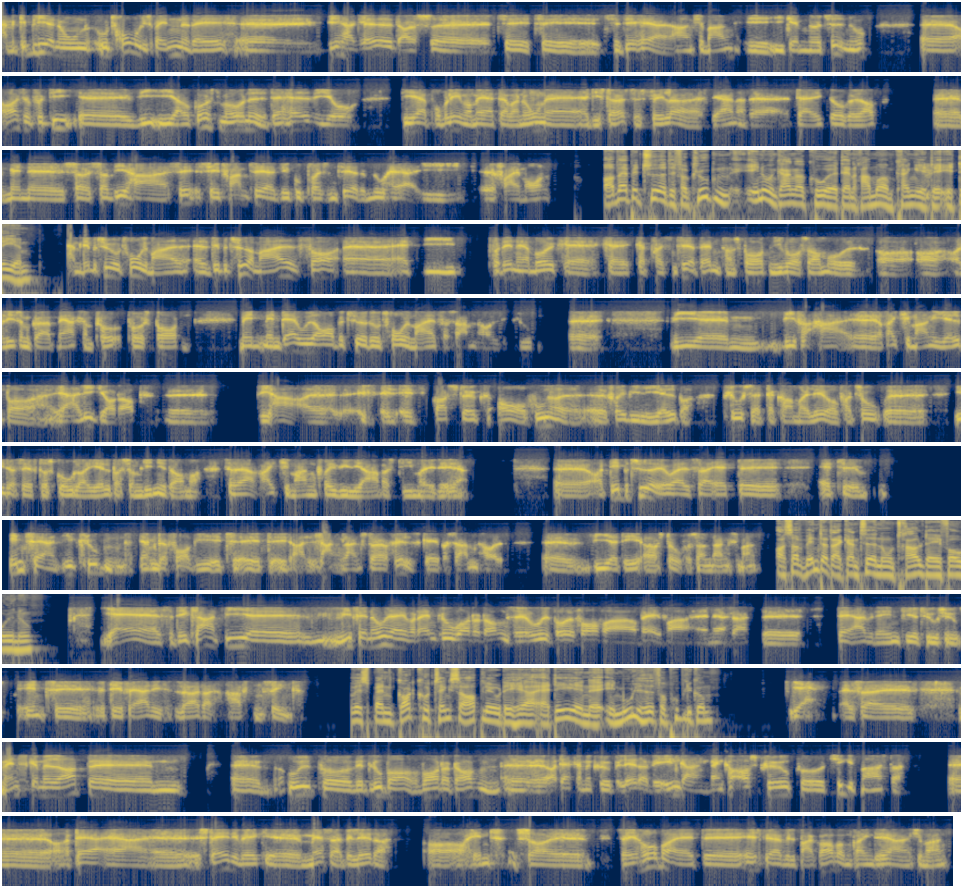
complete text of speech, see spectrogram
Jamen, det bliver nogle utrolig spændende dage. Øh, vi har glædet os øh, til, til, til det her arrangement igennem noget tid nu. Øh, også fordi øh, vi i august måned, der havde vi jo de her problemer med, at der var nogle af, af de største spillere, stjerner, der, der ikke dukkede op. Øh, men øh, så, så vi har se, set frem til, at vi kunne præsentere dem nu her i øh, fra i morgen. Og hvad betyder det for klubben endnu en gang at kunne øh, danne rammer omkring et, øh, et DM? Jamen, det betyder utrolig meget. Altså, det betyder meget for, uh, at vi på den her måde kan, kan, kan præsentere badmintonsporten i vores område og, og, og ligesom gøre opmærksom på, på sporten. Men, men derudover betyder det utrolig meget for sammenholdet i klubben. Øh, vi, øh, vi har øh, rigtig mange hjælpere. Jeg har lige gjort op. Øh, vi har øh, et, et, et godt stykke over 100 øh, frivillige hjælper, plus at der kommer elever fra to øh, idrætsefterskoler og hjælper som linjedommer. Så der er rigtig mange frivillige arbejdstimer i det her. Øh, og det betyder jo altså, at, øh, at øh, internt i klubben, jamen der får vi et, et, et langt, langt større fællesskab og sammenhold øh, via det at stå for sådan et arrangement. Og så venter der garanteret nogle travle dage forud nu? Ja, altså det er klart, vi, øh, vi finder ud af, hvordan Blue Water Doggen ser ud, både forfra og bagfra, han har sagt. Øh, der er vi derinde 24-7, indtil det er færdigt lørdag aften sent. Hvis man godt kunne tænke sig at opleve det her, er det en, en mulighed for publikum? Ja, altså øh, man skal møde op øh, øh, ude på ved Blue Water Doggen, øh, og der kan man købe billetter ved indgangen. Man kan også købe på Ticketmaster, Øh, og der er øh, stadigvæk øh, masser af billetter at, at hente. Så, øh, så jeg håber, at øh, Esbjerg vil bakke op omkring det her arrangement.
